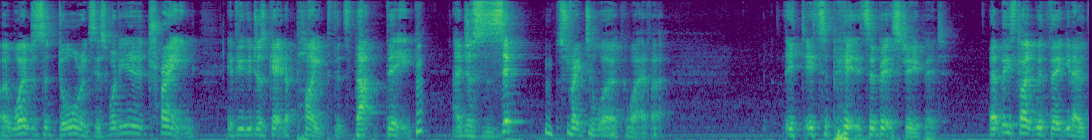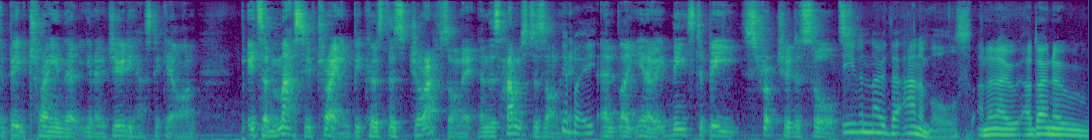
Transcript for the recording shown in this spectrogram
Like, why does a door exist? Why do you need a train if you could just get in a pipe that's that big and just zip straight to work or whatever? It, it's a bit it's a bit stupid. At least like with the you know the big train that you know Judy has to get on. It's a massive train because there's giraffes on it and there's hamsters on Yeah, it, it- and like you know it needs to be structured as sorts. Even though they're animals, and I don't know. I don't know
